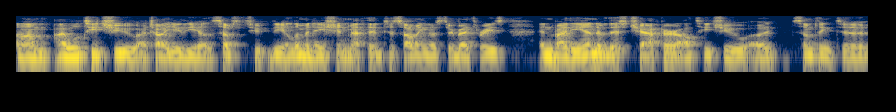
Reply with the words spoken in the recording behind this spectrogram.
um, I will teach you. I taught you the uh, substitute, the elimination method to solving those three by threes, and by the end of this chapter, I'll teach you uh, something to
